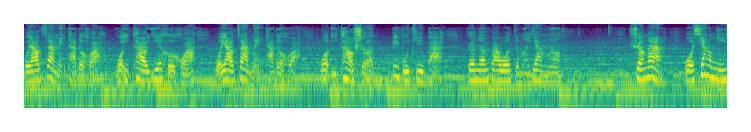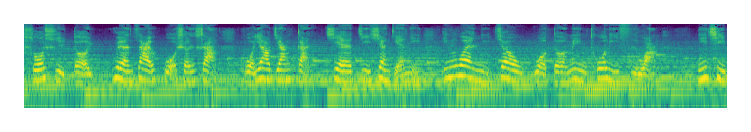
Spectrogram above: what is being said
我要赞美他的话。我倚靠耶和华，我要赞美他的话。我倚靠神，并不惧怕。人能把我怎么样呢？神啊，我向你所许的愿在我身上，我要将感。谢祭献给你，因为你救我的命脱离死亡。你岂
